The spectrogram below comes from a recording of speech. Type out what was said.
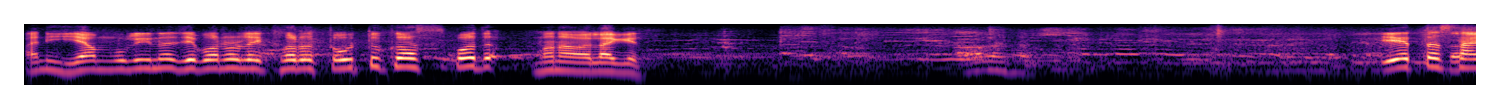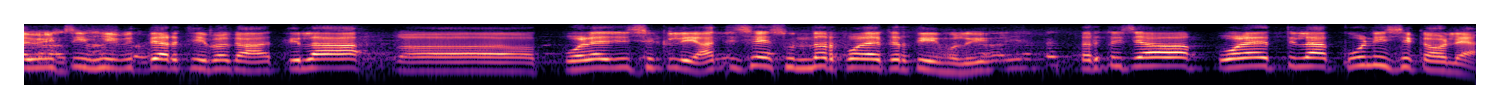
आणि या मुलीनं जे बनवलं आहे खरं कौतुकास्पद म्हणावं लागेल. येत सहावीची ही विद्यार्थी बघा तिला अं, पोळ्या जी शिकली अतिशय सुंदर पोळ्या करते ही मुलगी. तर तिच्या पोळ्या तिला कोणी शिकवल्या?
